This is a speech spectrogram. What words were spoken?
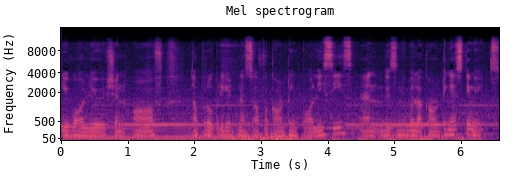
evaluation of appropriateness of accounting policies and reasonable accounting estimates,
